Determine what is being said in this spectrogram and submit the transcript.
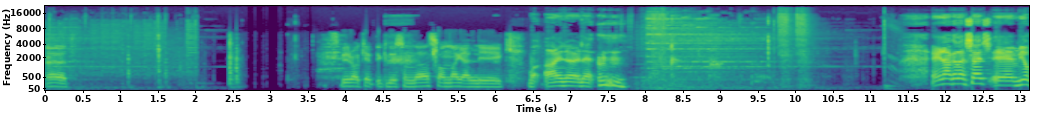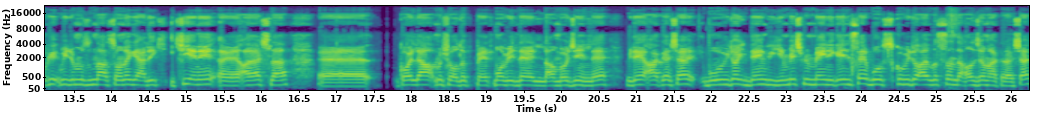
Evet. Bir roketlik videosunda sonuna geldik. Va- Aynen öyle. Evet arkadaşlar e, video- videomuzun daha sonuna geldik. İki yeni e, araçla e, golle atmış olduk Batmobile'de Lamborghini ile. Bir de arkadaşlar bu video dediğim gibi 25 bin beğeni gelirse bu Scooby-Doo arabasını da alacağım arkadaşlar.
